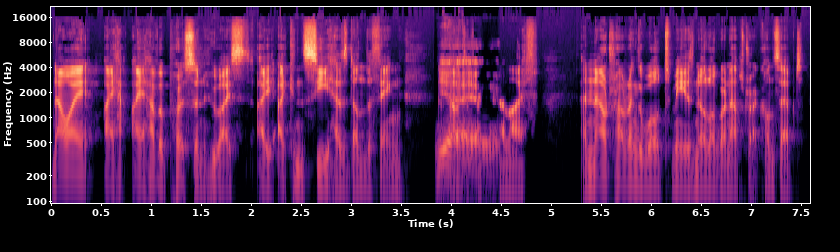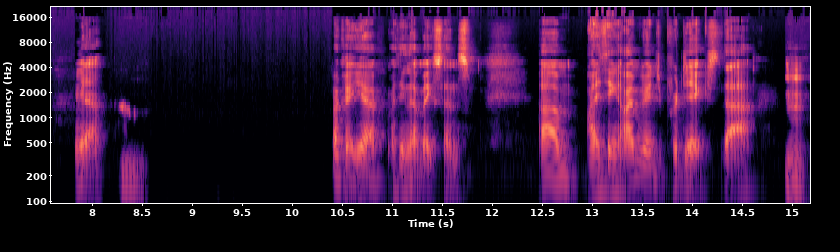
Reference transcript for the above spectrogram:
Now I, I I have a person who I I can see has done the thing Yeah, yeah, yeah. their life. And now traveling the world to me is no longer an abstract concept. Yeah. Um, Okay, yeah, I think that makes sense. Um, I think I'm going to predict that. Mm.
